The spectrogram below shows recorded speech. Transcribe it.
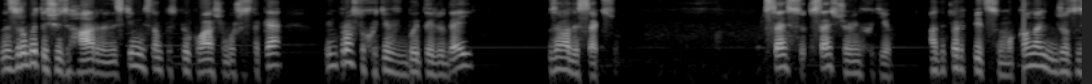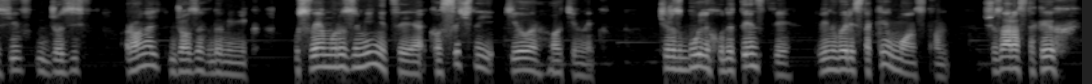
не зробити щось гарне, не з кимось там поспілкуватися або щось таке. Він просто хотів вбити людей заради сексу. Все, все, що він хотів. А тепер підсумок. Рональд Джозефів Джозеф Рональд Джозеф Домінік. У своєму розумінні це є класичний кілер-готівник. Через булінг у дитинстві він виріс таким монстром, що зараз таких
